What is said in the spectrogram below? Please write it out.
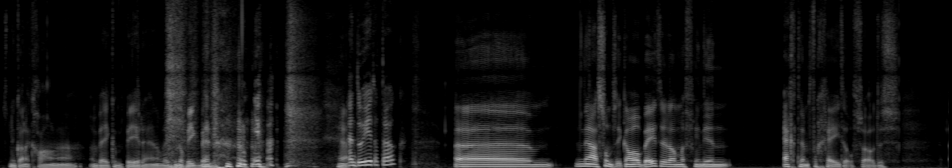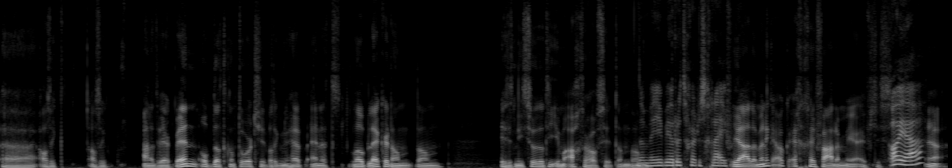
Dus nu kan ik gewoon een week kamperen en dan weet je nog wie ik ben. ja. Ja. En doe je dat ook? Ehm, nou, soms. Ik kan wel beter dan mijn vriendin echt hem vergeten of zo. Dus als, ik, als ik aan het werk ben op dat kantoortje wat ik nu heb en het loopt lekker, dan, dan is het niet zo dat hij in mijn achterhoofd zit. Dan, dan, Dan ben je weer Rutger de schrijver. ja, dan ben ik ook echt geen vader meer eventjes. Oh ja? Ja, En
